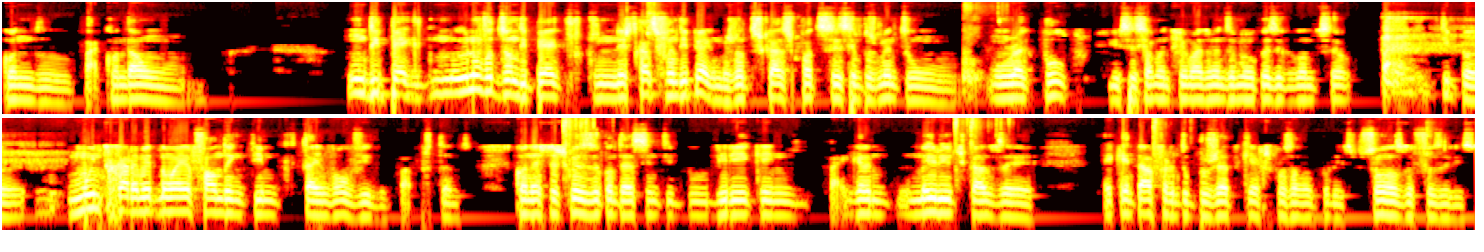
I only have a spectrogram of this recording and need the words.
quando, pá, quando há um, um DPEG, eu não vou dizer um DPEG porque neste caso foi um DPEG, mas noutros casos pode ser simplesmente um, um rug pull, porque essencialmente foi mais ou menos a mesma coisa que aconteceu. Tipo, muito raramente não é a founding team que está envolvido, pá, portanto, quando estas coisas acontecem, tipo, diria que em, pá, em grande maioria dos casos é, é quem está à frente do projeto que é responsável por isso. São eles a fazer isso,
